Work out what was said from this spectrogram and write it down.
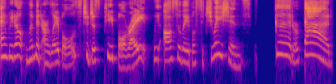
And we don't limit our labels to just people, right? We also label situations, good or bad.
